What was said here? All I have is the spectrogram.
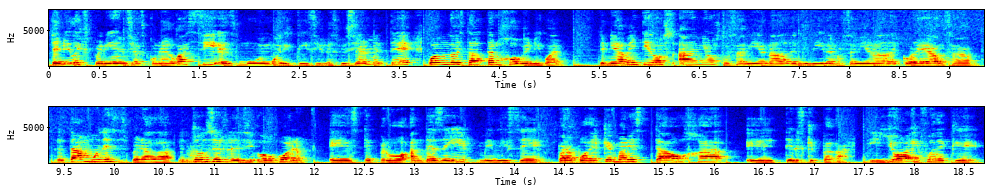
tenido experiencias con algo así, es muy muy difícil, especialmente cuando está tan joven igual. Tenía 22 años, no sabía nada de mi vida, no sabía nada de Corea, o sea, estaba muy desesperada. Entonces les digo, bueno, este, pero antes de ir me dice, para poder quemar esta hoja eh, tienes que pagar. Y yo ahí fue de que,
